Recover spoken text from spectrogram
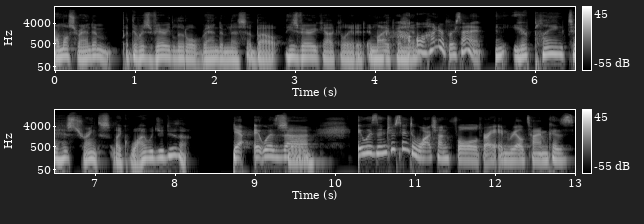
almost random, but there was very little randomness about he's very calculated, in my opinion. Oh, 100%. And you're playing to his strengths. Like, why would you do that? Yeah, it was So uh it was interesting to watch unfold, right, in real time because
